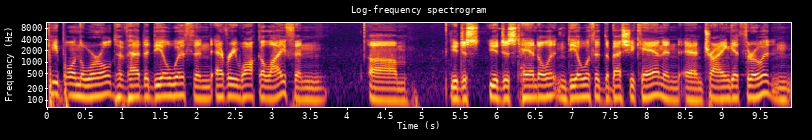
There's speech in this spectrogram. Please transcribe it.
people in the world have had to deal with in every walk of life and um, you just you just handle it and deal with it the best you can and and try and get through it. And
